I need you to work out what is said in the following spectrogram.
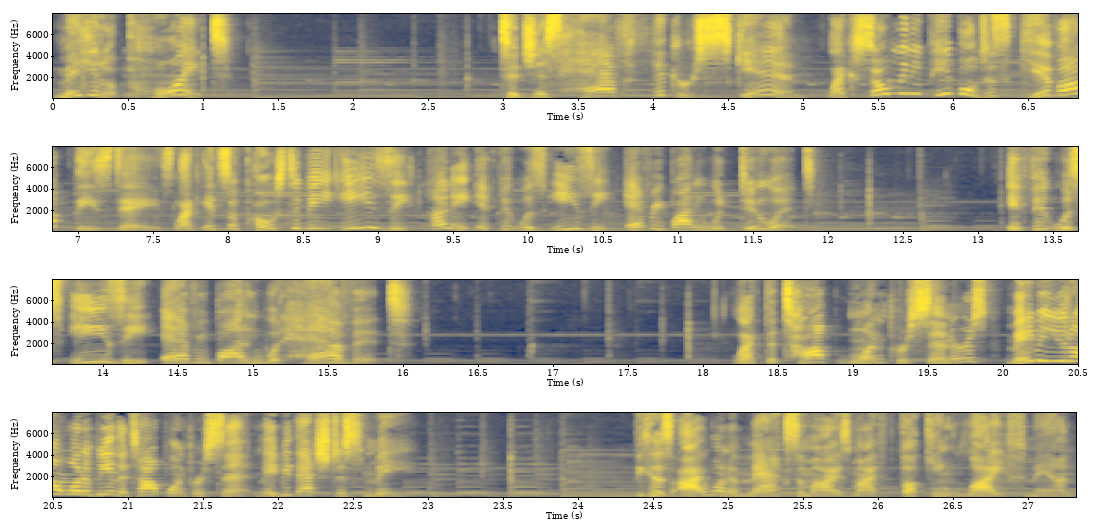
Make it a point to just have thicker skin. Like so many people just give up these days. Like it's supposed to be easy. Honey, if it was easy, everybody would do it. If it was easy, everybody would have it. Like the top one percenters, maybe you don't want to be in the top 1%. Maybe that's just me. Because I want to maximize my fucking life, man.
